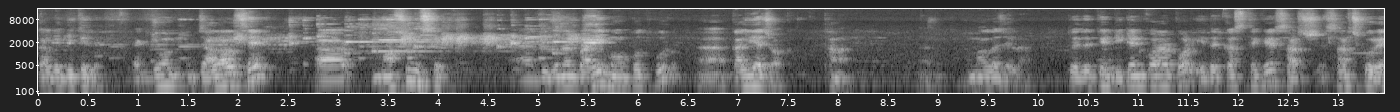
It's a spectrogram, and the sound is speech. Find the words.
কালকে বিকেলে। একজন জালাল শেখ আর মাসুম শেখ দুজনের বাড়ি মোহাম্মদপুর কালিয়াচক থানা মালদা জেলা। তো এদেরকে ডিটেন করার পর এদের কাছ থেকে সার্চ সার্চ করে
